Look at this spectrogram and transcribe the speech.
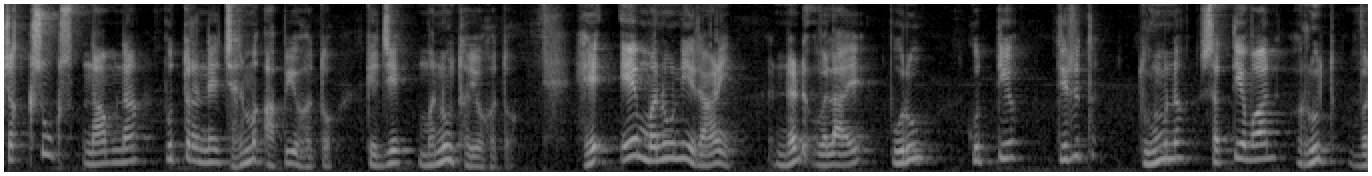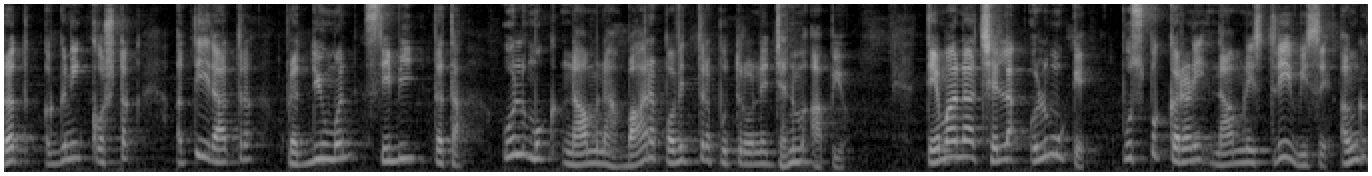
ચક્ષુક્ષ નામના પુત્રને જન્મ આપ્યો હતો કે જે મનુ થયો હતો. હે, એ મનુની રાણી નડવલાએ પુરુ, કુત્ય, તીર્થ, ધૂમ્ન, સત્યવાન રુત વ્રત, અગ્નિ, કોષ્ટક, અતિરાત્ર, પ્રદ્યુમન સીબી તથા ઉલમુક નામના બાર પવિત્ર પુત્રોને જન્મ આપ્યો. તેમાંના છેલ્લા ઉલમુકે પુષ્પકર્ણી નામની સ્ત્રી વિશે અંગ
